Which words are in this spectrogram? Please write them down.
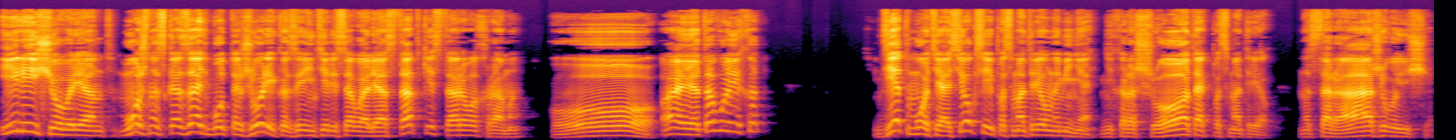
Или еще вариант. Можно сказать, будто Жорика заинтересовали остатки старого храма. О, а это выход. Дед Моти осекся и посмотрел на меня. Нехорошо так посмотрел. Настораживающе.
